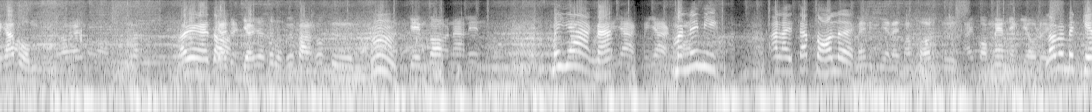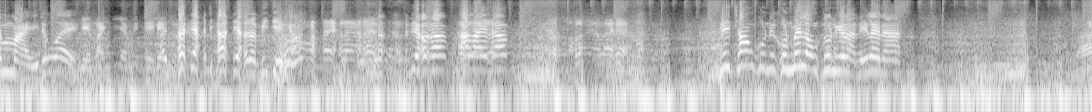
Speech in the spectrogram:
คครับผม แล้วยังไงต่อเดี๋ยวเดี๋ยวจะสรุปให้ฟังก็คืออม เกมก็น่าเล่นไม่ยากนะ ไม่ยากไม่ยากมันไม่มีอะไรซับซ้อนเลย ไม่ได้มีอะไรซับซ้อนคือใช้ความแม่นอย่างเดียวเลยแล้วมันเป็นเกมใหม่ด้วยเกมใหม่ที่ยังไม่เคยเล่นเดี๋ยวเดี๋ยวเดี๋ยวเดี๋ยวพี่จินครับ อะไรอะไรอะไรเดี๋ยวครับ อะไรครับ อะไรอะไรอะนี่ช่องคุณนี่คุณไม่ลงทุนขนาดนี้เลยนะ อ่า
